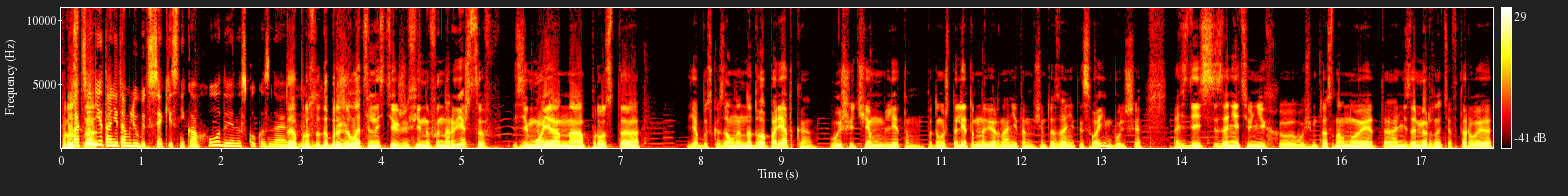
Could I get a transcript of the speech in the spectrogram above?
Просто, Хотя нет, они там любят всякие снегоходы, насколько знаю. да, просто доброжелательность тех же финнов и норвежцев зимой, она просто, я бы сказал, наверное, на два порядка выше, чем летом. Потому что летом, наверное, они там чем-то заняты своим больше, а здесь занятие у них, э, в общем-то, основное это не замерзнуть, а второе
